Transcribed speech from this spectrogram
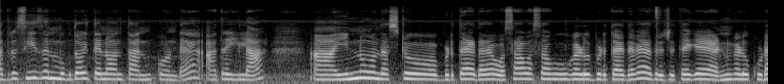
ಅದ್ರ ಸೀಸನ್ ಮುಗ್ದೋಯ್ತೇನೋ ಅಂತ ಅಂದ್ಕೊಂಡೆ ಆದರೆ ಇಲ್ಲ. ಇನ್ನೂ ಒಂದಷ್ಟು ಬಿಡ್ತಾ ಇದ್ದಾವೆ, ಹೊಸ ಹೊಸ ಹೂಗಳು ಬಿಡ್ತಾ ಇದ್ದಾವೆ, ಅದ್ರ ಜೊತೆಗೆ ಹಣ್ಣುಗಳು ಕೂಡ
